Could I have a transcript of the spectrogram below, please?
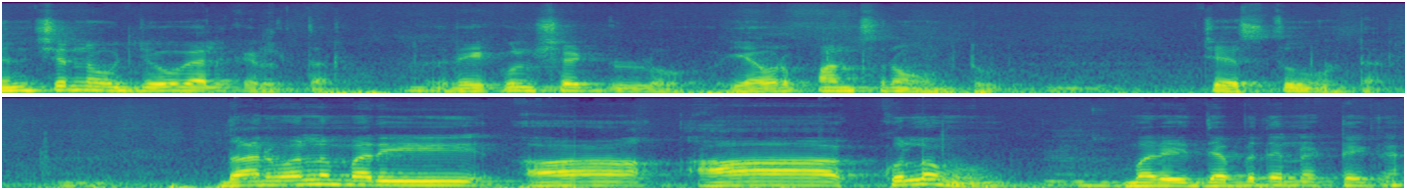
చిన్న చిన్న ఉద్యోగాలకు వెళ్తారు. రేకుల షెడ్లో ఎవరు పంచడం ఉంటూ చేస్తూ ఉంటారు. దానివల్ల మరి ఆ ఆ కులం మరి దెబ్బతిన్నట్టేగా?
